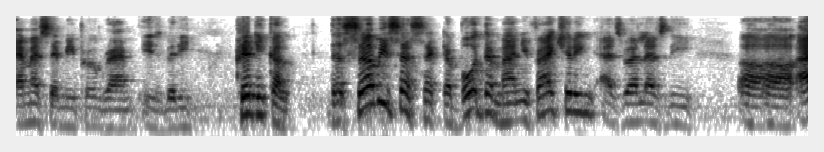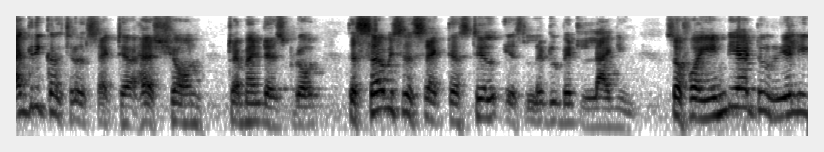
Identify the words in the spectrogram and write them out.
MSME program is very critical. The services sector, both the manufacturing as well as the uh, agricultural sector, has shown tremendous growth the services sector still is a little bit lagging. So for India to really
